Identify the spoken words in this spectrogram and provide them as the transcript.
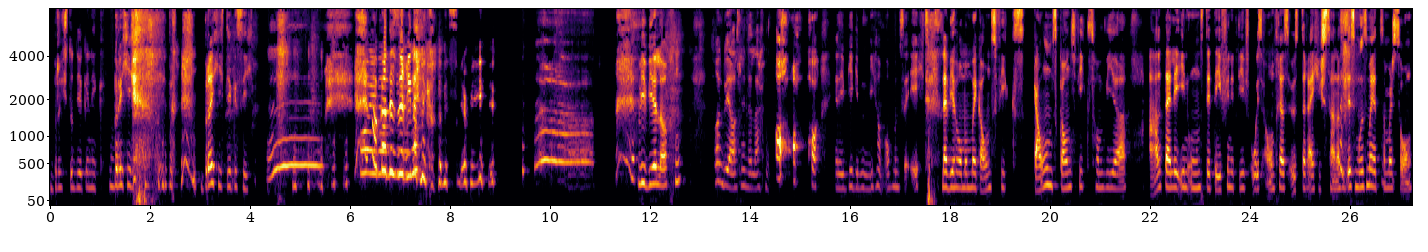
Brichst du dir Genick? brich ich. Brech ich dir Gesicht? oh Oh Gott, das erinnert mich gerade an das. Wie wir lachen. Und wir Ausländer lachen. Oh, oh, oh. Ja, die Birgit und ich haben ab und zu echt. Na, wir haben einmal ganz fix, ganz, ganz fix haben wir Anteile in uns, die definitiv alles andere als österreichisch sind. Also das muss man jetzt einmal sagen.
